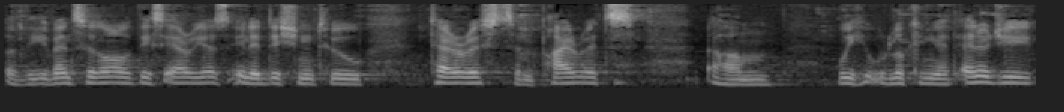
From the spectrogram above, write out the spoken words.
the events in all of these areas, in addition to terrorists and pirates. Um, we, are looking at energy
